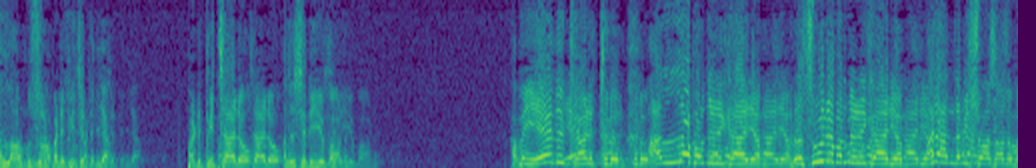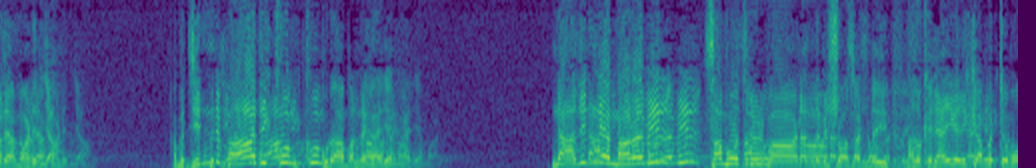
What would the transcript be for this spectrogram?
അള്ളാഹു മുസ്ലിം പഠിപ്പിച്ചിട്ടില്ല. പഠിപ്പിച്ചാലോ? അത് ശരിയുമാണ്. അപ്പൊ ഏത് കാര്യത്തിലും അല്ല പറഞ്ഞൊരു കാര്യം റസൂൽ പറഞ്ഞൊരു കാര്യം അത് അന്ധവിശ്വാസം എന്ന് പറയാൻ പാടില്ല. അപ്പൊ ജിന്ന് ബാധിക്കും. ഖുർആൻ പറഞ്ഞ കാര്യമാണ്. അതിന്റെ മറവിൽ സമൂഹത്തിൽ ഒരുപാട് അന്ധവിശ്വാസം ഉണ്ട് അതൊക്കെ ന്യായീകരിക്കാൻ പറ്റുമോ?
